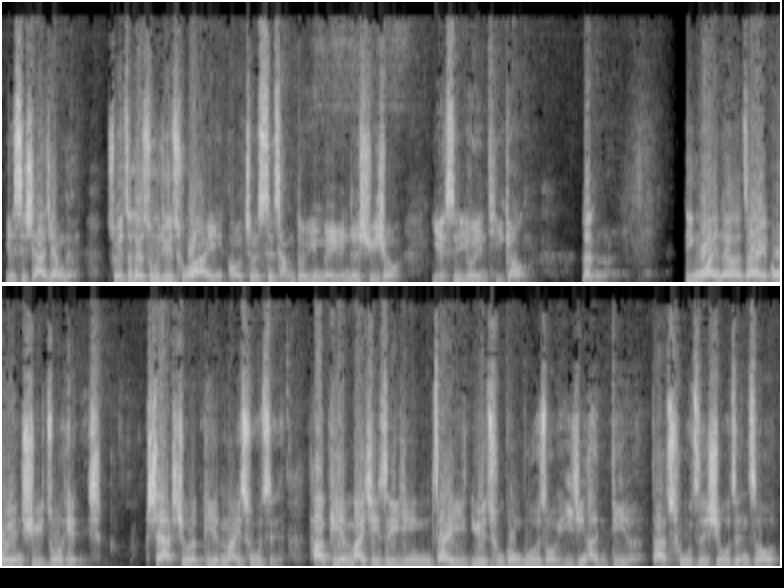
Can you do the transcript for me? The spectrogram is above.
也是下降的。所以这个数据出来哦，就市场对于美元的需求也是有点提高。那另外呢，在欧元区昨天下修了 PMI 初值，它的 PMI 其实已经在月初公布的时候已经很低了，但初值修正之后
